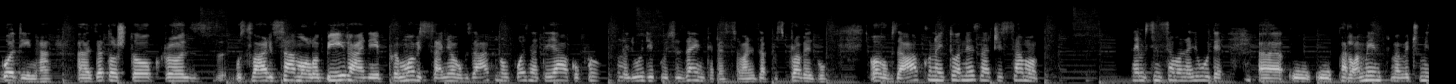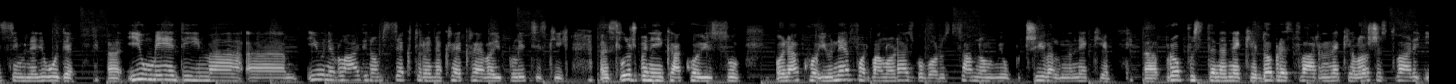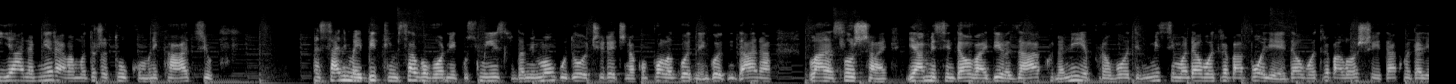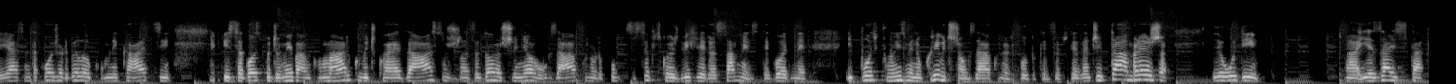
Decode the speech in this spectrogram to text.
godina, zato što kroz u stvari samo lobiranje i promovisanje ovog zakona upoznate jako puno ljudi koji su zainteresovani za sprovedbu ovog zakona i to ne znači samo ne mislim samo na ljude eh, u, u parlamentima, već mislim na ljude eh, i u medijima eh, i u nevladinom sektoru na kraju krajeva i policijskih službenika koji su onako i u neformalnom razgovoru sa mnom mi upućivali na neke propuste, na neke dobre stvari, na neke loše stvari i ja namjeravam održati tu komunikaciju sa njima i biti im sagovornik u smislu da mi mogu doći i reći nakon pola godine i godinu dana Lana slušaj, ja mislim da ovaj dio zakona nije provodiv, mislimo da ovo treba bolje, da ovo treba loše i tako dalje. Ja sam također bila u komunikaciji i sa gospođom Ivankom Marković koja je zaslužena za donošenje ovog zakona u Republici Srpskoj još 2018. godine i potpunu izmjenu krivičnog zakona Republike Srpske. Znači ta mreža ljudi je zaista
